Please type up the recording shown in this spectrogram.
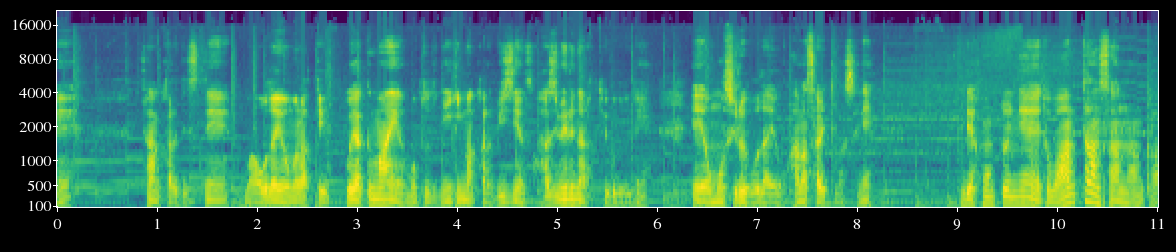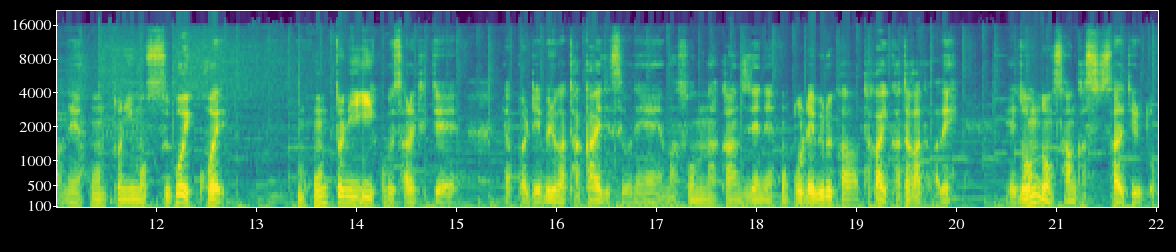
えーさんからですね、まあ、お題をもらって500万円を元手に今からビジネスを始めるならということでね、えー面白いお題を話されてましたね。で、本当にね、えっと、ワンタンさんなんかはね、本当にもうすごい声、もう本当にいい声されてて、やっぱりレベルが高いですよね。まあそんな感じでね、本当レベルが高い方々がね、えどんどん参加されていると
